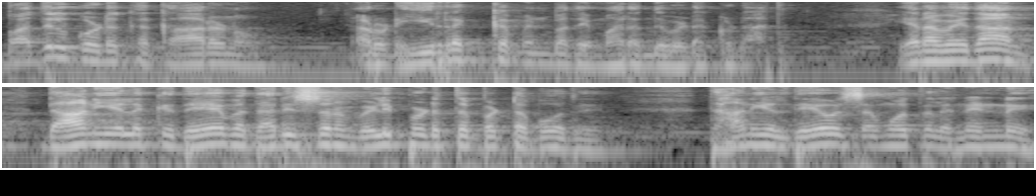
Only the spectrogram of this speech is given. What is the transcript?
பதில் கொடுக்க காரணம் அவருடைய இரக்கம் என்பதை மறந்து விடக்கூடாது எனவேதான் தானியலுக்கு தேவ தரிசனம் வெளிப்படுத்தப்பட்ட போது தானியல் தேவ சமூகத்துல நின்னு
